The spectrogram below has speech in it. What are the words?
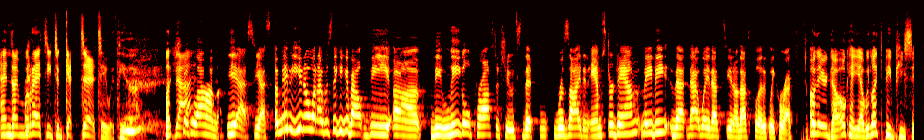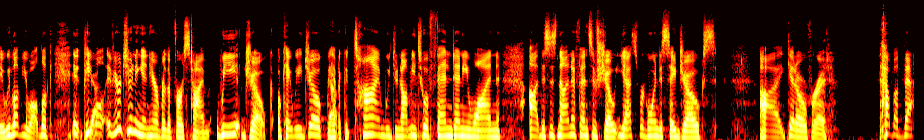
and I'm ready to get dirty with you. Like that? Svetlana. Yes, yes. Uh, maybe you know what I was thinking about the uh, the legal prostitutes that reside in Amsterdam. Maybe that that way that's you know that's politically correct. Oh, there you go. Okay, yeah, we like to be PC. We love you all. Look, it, people, yeah. if you're tuning in here for the first time, we joke. Okay, we joke. We yeah. have a good time. We do not mean to offend anyone. Uh, this is not an offensive show. Yes, we're going to say jokes. Uh, get over it. How about that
